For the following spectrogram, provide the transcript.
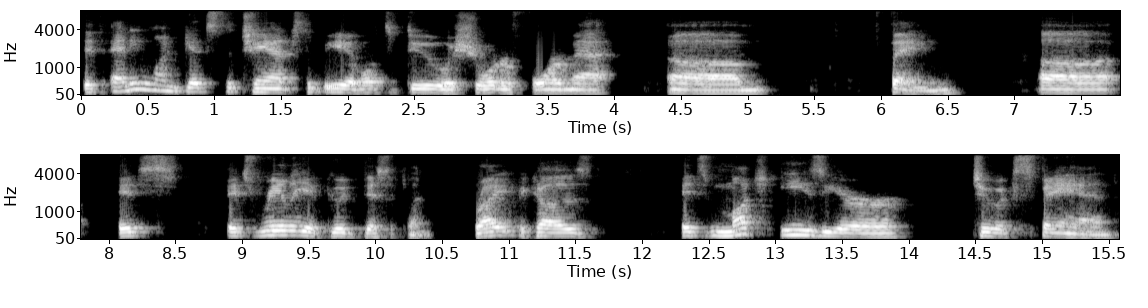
if anyone gets the chance to be able to do a shorter format um, thing, uh, it's it's really a good discipline, right? Because it's much easier to expand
